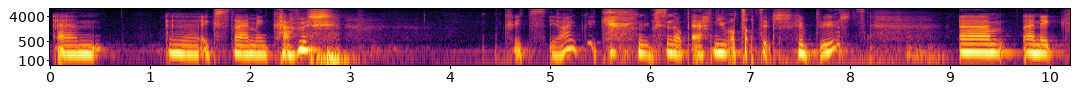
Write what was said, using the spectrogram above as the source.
En uh, ik sta in mijn kamer. Ik weet, ja, ik, ik, snap echt niet wat dat er gebeurt. Um, en ik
